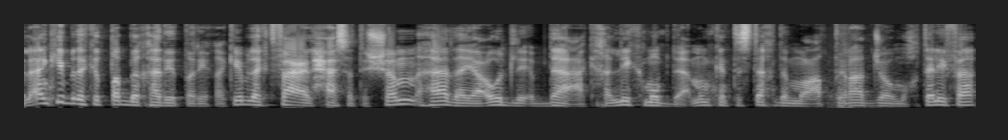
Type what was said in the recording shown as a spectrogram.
الآن كيف بدك تطبق هذه الطريقة؟ كيف بدك تفعل حاسة الشم؟ هذا يعود لإبداعك خليك مبدع. ممكن تستخدم معطرات جو مختلفة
